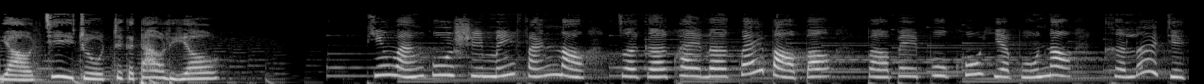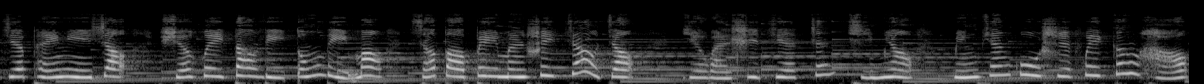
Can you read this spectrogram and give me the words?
要记住这个道理哦。听完故事没烦恼，做个快乐乖宝宝，宝贝不哭也不闹，可乐姐姐陪你笑，学会道理懂礼貌，小宝贝们睡觉觉。夜晚世界真奇妙，明天故事会更好。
